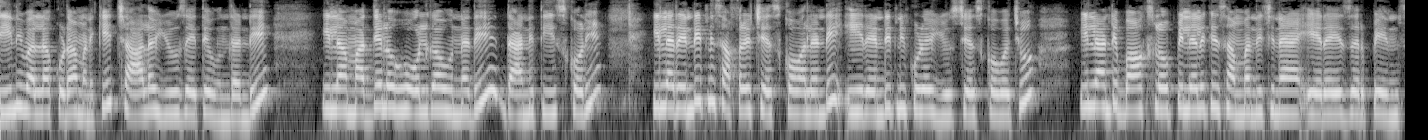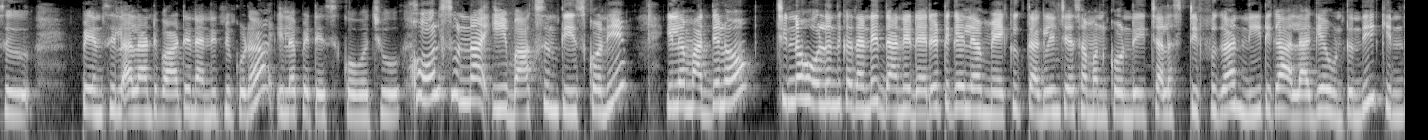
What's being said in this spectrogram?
దీనివల్ల కూడా మనకి చాలా యూజ్ అయితే ఉందండి. ఇలా మధ్యలో హోల్గా ఉన్నది దాన్ని తీసుకొని ఇలా రెండింటిని సపరేట్ చేసుకోవాలండి. ఈ రెండింటిని కూడా యూజ్ చేసుకోవచ్చు. ఇలాంటి బాక్స్లో పిల్లలకి సంబంధించిన ఎరేజర్ పెన్స్ పెన్సిల్ అలాంటి వాటిని అన్నిటిని కూడా ఇలా పెట్టేసుకోవచ్చు. హోల్స్ ఉన్న ఈ బాక్స్ని తీసుకొని ఇలా మధ్యలో చిన్న హోల్ ఉంది కదండి దాన్ని డైరెక్ట్గా ఇలా మేకు తగిలించేసామనుకోండి చాలా స్టిఫ్గా నీట్గా అలాగే ఉంటుంది కింద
